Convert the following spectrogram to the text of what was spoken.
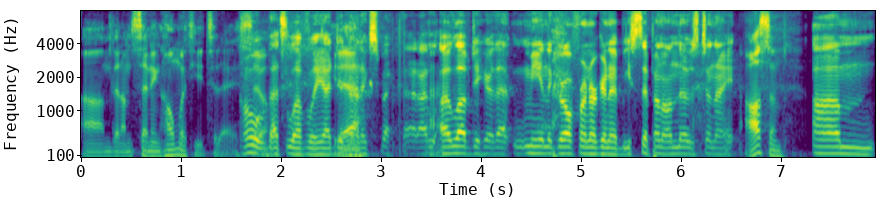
um, that I'm sending home with you today. Oh, So, that's lovely. I did yeah. not expect that. I, I love to hear that. Me and the girlfriend are going to be sipping on those tonight. awesome. Um,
